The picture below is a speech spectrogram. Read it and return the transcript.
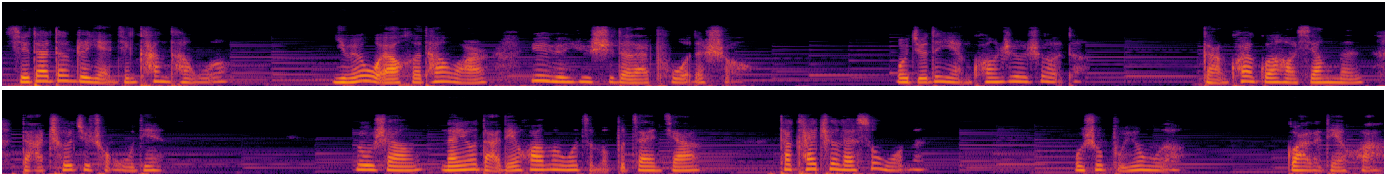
鞋带瞪着眼睛看看我。以为我要和他玩，跃跃欲试的来扑我的手，我觉得眼眶热热的，赶快关好箱门，打车去宠物店。路上，男友打电话问我怎么不在家，他开车来送我们。我说不用了，挂了电话。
